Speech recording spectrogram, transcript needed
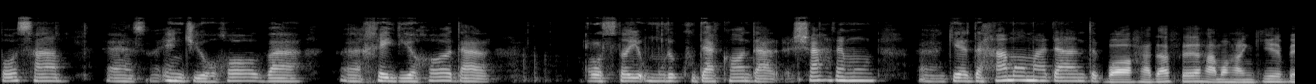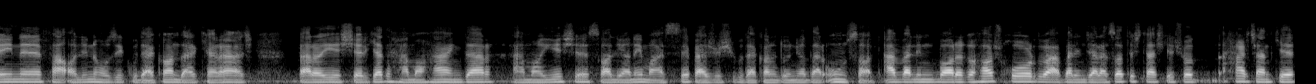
باز هم انجیو ها و خیریه ها در راستای امور کودکان در شهرمون گرد هم آمدند. با هدف هماهنگی بین فعالین حوزه کودکان در کرج برای شرکت هماهنگ در همایش سالیانه مؤسسه پژوهشی کودکان دنیا در اون سال. اولین بارقه هاش خورد و اولین جلساتش تشکیل شد. هرچند که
